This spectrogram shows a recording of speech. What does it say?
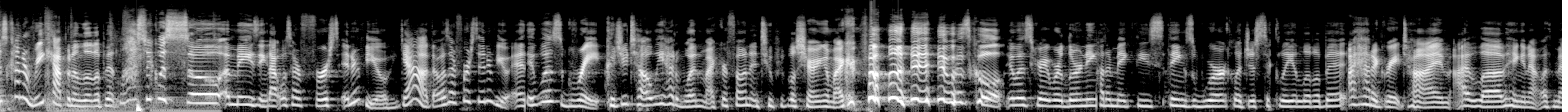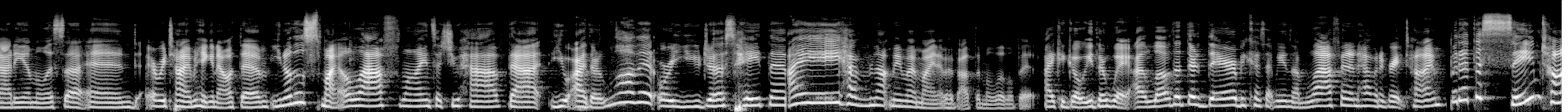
Just kind of recapping a little bit, last week was so amazing. That was our first interview. Yeah, that was our first interview. And it was great. Could you tell we had one microphone and two people sharing a microphone? it was cool. It was great. We're learning how to make these things work logistically a little bit. I had a great time. I love hanging out with Maddie and Melissa. And every time hanging out with them, you know, those smile laugh lines that you have that you either love it or you just hate them. I have not made my mind up about them a little bit. I could go either way. I love that they're there because that means I'm laughing and having a great time time. But at the same time,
